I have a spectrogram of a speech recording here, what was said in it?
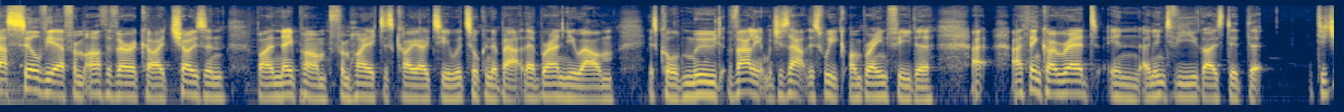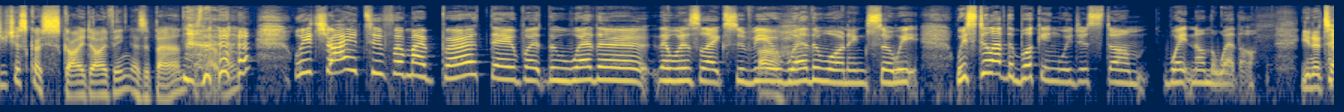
That's Sylvia from Arthur Verocai, chosen by Nai Palm from Hiatus Kaiyote. We're talking about their brand new album. It's called Mood Valiant, which is out this week on Brainfeeder. I, I think I read in an interview you guys did that. Did you just go skydiving as a band? Is that right? We tried to for my birthday, but the weather there was like severe Oh. weather warnings, so we we still have the booking. We just um waiting on the weather. You know, t-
